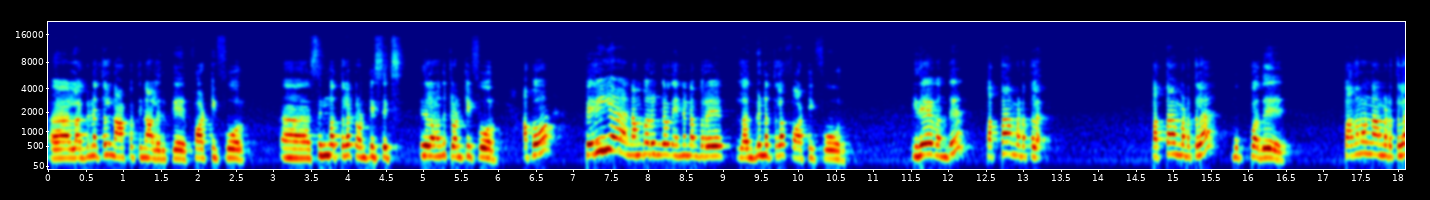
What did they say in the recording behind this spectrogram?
லக்னத்தில் நாற்பத்தி நாலு இருக்கு ஃபார்ட்டி ஃபோர் சிம்மத்தில் டுவெண்ட்டி சிக்ஸ் இதில் வந்து டுவெண்ட்டி ஃபோர் அப்போது பெரிய நம்பருங்கிறது என்ன நம்பரு? லக்னத்துல ஃபார்ட்டி ஃபோர் இதே வந்து பத்தாம் இடத்துல. பத்தாம் இடத்துல முப்பது. பதினொன்னாம் இடத்துல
